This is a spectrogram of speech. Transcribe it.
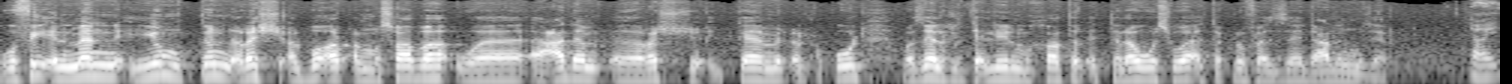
وفي المن يمكن رش البؤر المصابة وعدم آه، رش كامل الحقول وذلك لتقليل مخاطر التلوث والتكلفة الزايدة على المزارع. طيب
